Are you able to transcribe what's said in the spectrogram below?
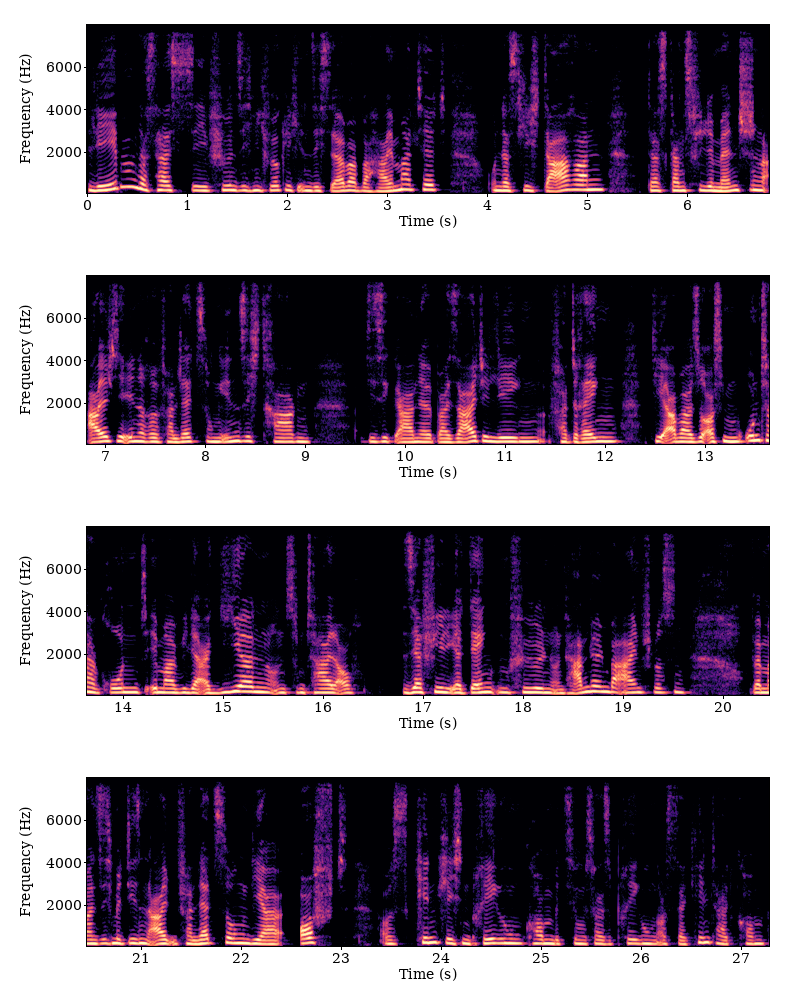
leben. Das heißt, sie fühlen sich nicht wirklich in sich selber beheimatet. Und das liegt daran, dass ganz viele Menschen alte innere Verletzungen in sich tragen, die sie gerne beiseite legen, verdrängen, die aber so aus dem Untergrund immer wieder agieren und zum Teil auch sehr viel ihr Denken, Fühlen und Handeln beeinflussen wenn man sich mit diesen alten Verletzungen, die ja oft aus kindlichen Prägungen kommen, beziehungsweise Prägungen aus der Kindheit kommen,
